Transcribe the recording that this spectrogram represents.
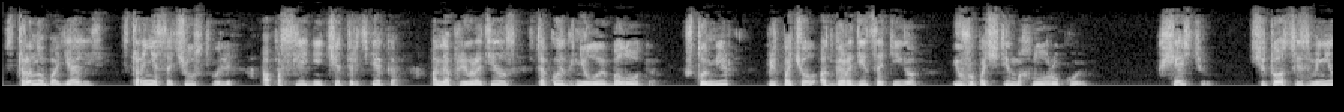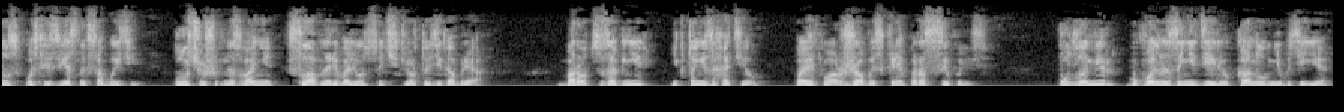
страну боялись, стране сочувствовали, а последние четверть века она превратилась в такое гнилое болото, что мир предпочел отгородиться от нее и уже почти махнул рукой. К счастью, ситуация изменилась после известных событий, получивших название Славная революция 4 декабря. Бороться за гниль никто не захотел, поэтому ржавые скрепы рассыпались. Подлый мир буквально за неделю канул в небытие.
